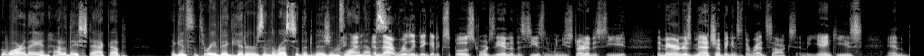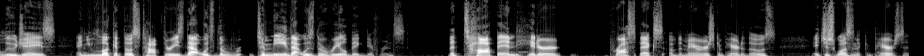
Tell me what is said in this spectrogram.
who are they and how do they stack up against the three big hitters in the rest of the division's right. lineups? And, and that really did get exposed towards the end of the season when you started to see the Mariners match up against the Red Sox and the Yankees and the Blue Jays and you look at those top threes, that was the to me that was the real big difference. The top end hitter prospects of the Mariners compared to those, it just wasn't a comparison.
